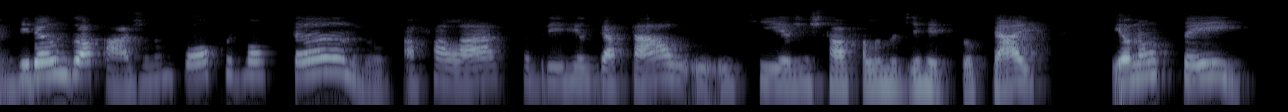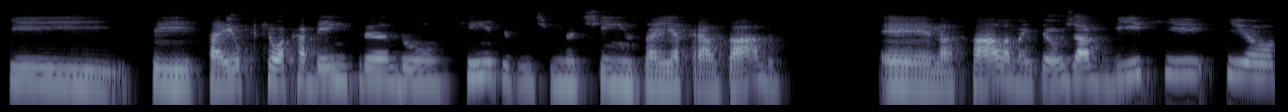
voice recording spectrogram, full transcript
virando a página um pouco e voltando a falar sobre resgatar o, o que a gente estava falando de redes sociais, eu não sei se, se saiu, porque eu acabei entrando uns 15, 20 minutinhos aí atrasado, é, na sala, mas eu já vi que, que, o,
